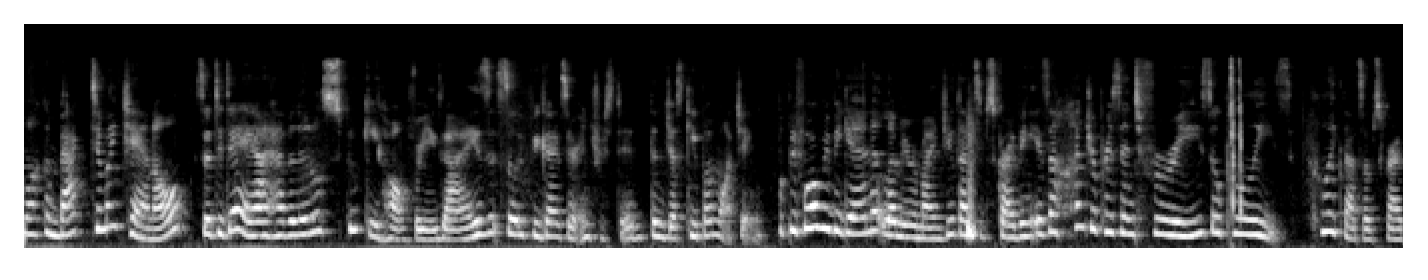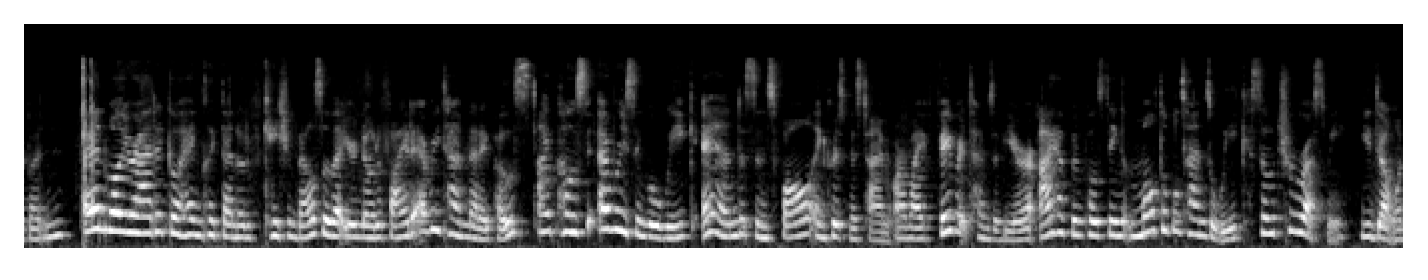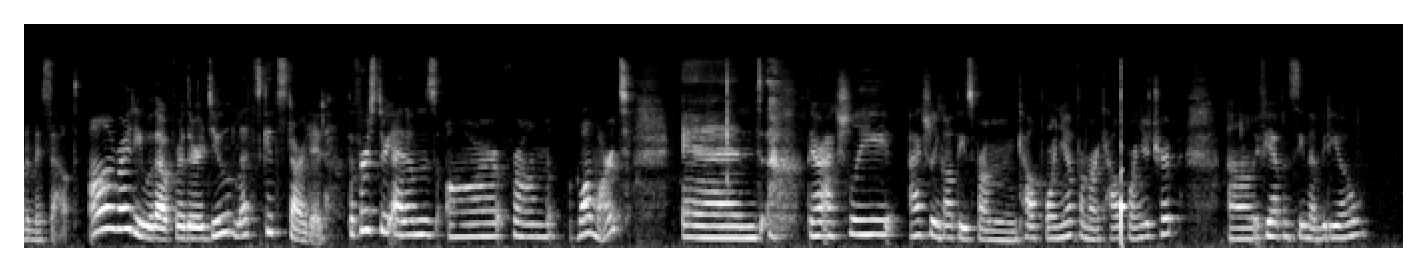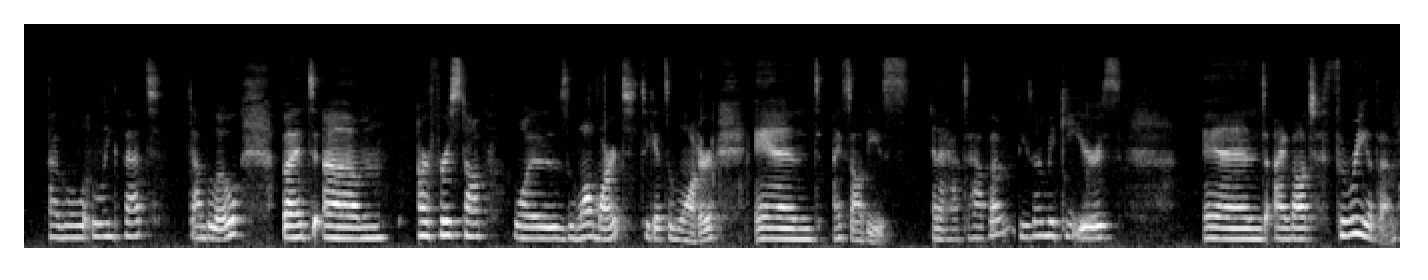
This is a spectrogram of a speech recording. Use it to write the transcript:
Welcome back to my channel. So, today I have a little spooky haul for you guys. So, if you guys are interested, then just keep on watching. But before we begin, let me remind you that subscribing is 100% free, so please click that subscribe button. And while you're at it, go ahead and click that notification bell so that you're notified every time that I post. I post every single week, and since fall and Christmas time are my favorite times of year, I have been posting multiple times a week, so trust me, you don't want to miss out. Alrighty, without further ado, let's get started. The first three items are from Walmart and they're actually I actually got these from California from our California trip. Um, if you haven't seen that video, I will link that down below. But um, our first stop was Walmart to get some water, and I saw these and I had to have them. These are Mickey ears, and I got three of them.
